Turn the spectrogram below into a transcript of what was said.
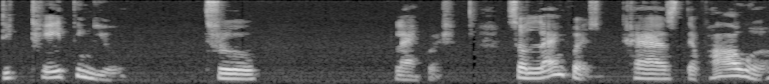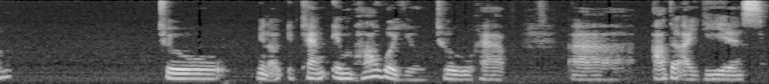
dictating you through language. So language has the power to, you know, it can empower you to have uh, other ideas.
